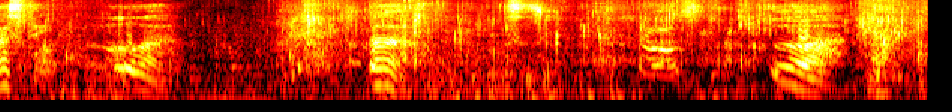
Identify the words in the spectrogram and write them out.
Disgusting. Ugh. Ugh. This is gross. Ugh.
